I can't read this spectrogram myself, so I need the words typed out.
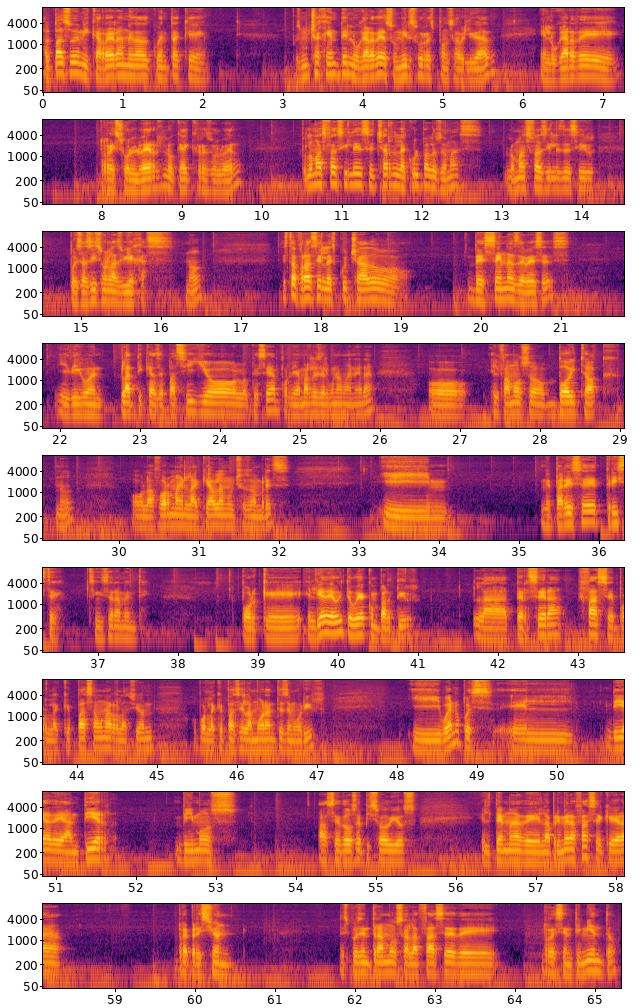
Al paso de mi carrera me he dado cuenta que pues mucha gente en lugar de asumir su responsabilidad, en lugar de resolver lo que hay que resolver, pues lo más fácil es echarle la culpa a los demás lo más fácil es decir, pues así son las viejas, ¿no? Esta frase la he escuchado decenas de veces, y digo en pláticas de pasillo, o lo que sea, por llamarles de alguna manera, o el famoso boy talk, ¿no? O la forma en la que hablan muchos hombres. Y me parece triste, sinceramente. Porque el día de hoy te voy a compartir la tercera fase por la que pasa una relación o por la que pasa el amor antes de morir. Y bueno, pues el día de antier vimos hace dos episodios el tema de la primera fase que era represión. Después entramos a la fase de resentimiento.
